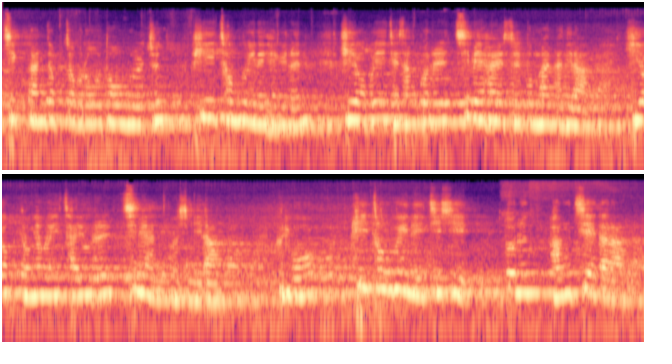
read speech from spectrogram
직간접적으로 도움을 준 피청구인의 행위는 기업의 재산권을 침해하였을 뿐만 아니라 기업 경영의 자유를 침해한 것입니다. 그리고 피청구인의 지시 또는 방치에 따라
